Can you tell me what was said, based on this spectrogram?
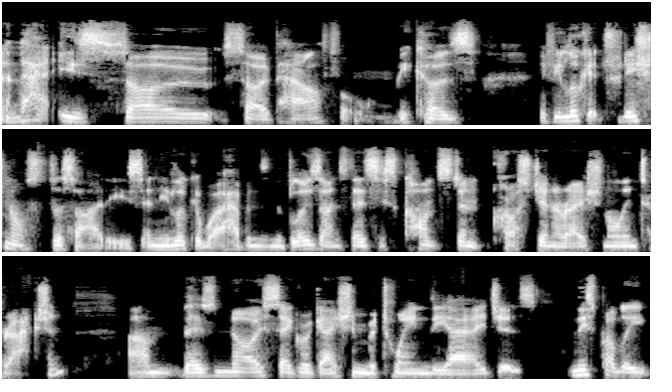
And that is so, so powerful because if you look at traditional societies and you look at what happens in the blue zones, there's this constant cross generational interaction. Um, there's no segregation between the ages. And this probably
